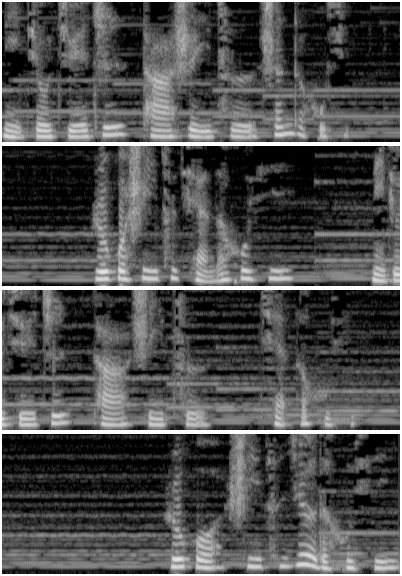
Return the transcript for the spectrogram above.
你就觉知它是一次深的呼吸；如果是一次浅的呼吸，你就觉知它是一次浅的呼吸；如果是一次热的呼吸，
